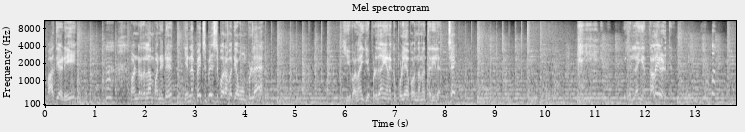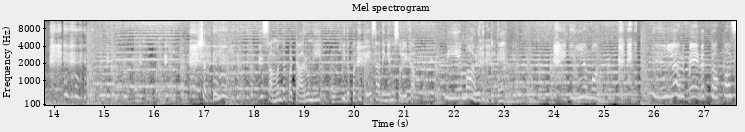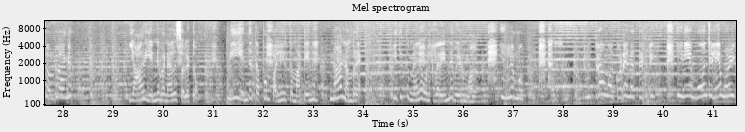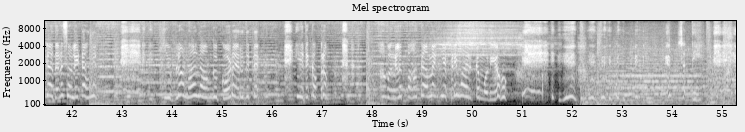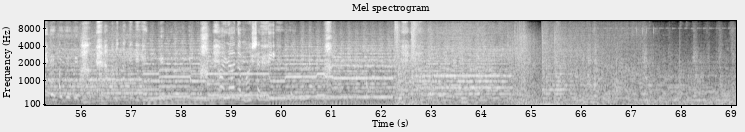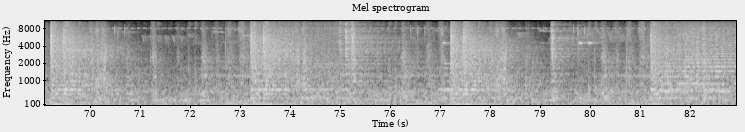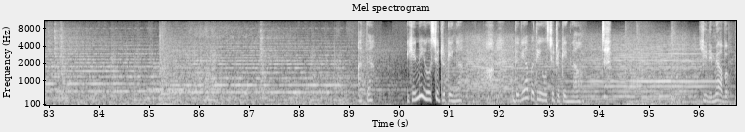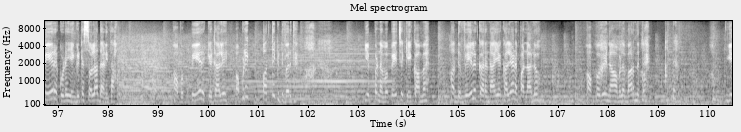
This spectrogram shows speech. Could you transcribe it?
பாத்தியாடி? பண்றதெல்லாம் பண்ணிட்டு என்ன பேச்சு பேசிட்டு போறான் பாத்தியா உன் புள்ள? இவெல்லாம் எப்படிதான் எனக்கு புள்ளையா பிறந்தானோ தெரியல. ச்சே! எல்லாம் என் தலையெழுத்து. சக்தி சம்பந்தப்பட்ட அருணே இத பத்தி பேசாதீங்கன்னு சொல்லிட்டான். நீ ஏமா அழுதுகிட்டு இருக்க? இல்லம்மா. எல்லாருமே என்ன தப்பா சொல்றாங்க. யாரு என்ன வேணாலும் சொல்லட்டும். நீ எந்த தப்பும் பண்ணிருக்க மாட்டேன்னு நான் நம்புறேன். இதுக்கு மேல உனக்கு வேற என்ன வேணுமா? இல்லம்மா. ருத்ராமா கூட என்ன திட்டி இனிய மூஞ்சிலேயே முழிக்காதன்னு சொல்லிட்டாங்க. இவ்ளோ நாள் நான் அவங்க கூட இருந்துட்டேன். இதுக்கப்புறம் அவங்கள பார்க்காம எப்படிம்மா இருக்க முடியும்? சக்தி அழாதம்மா சக்தி. அத்தை என்ன யோசிச்சுட்டு இருக்கீங்க திவ்யா பத்தி யோசிச்சுட்டு இருக்கீங்களா இனிமே அவ பேரை கூட என்கிட்ட சொல்லாத அனிதா. அவ பேரை கேட்டாலே அப்படியே பத்துக்கிட்டு வருது. எப்ப நம்ம பேச்ச கேட்காம அந்த வேலைக்கார நாய கல்யாணம் பண்ணாலோ அப்பவே நான் அவளை மறந்துட்டேன்.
